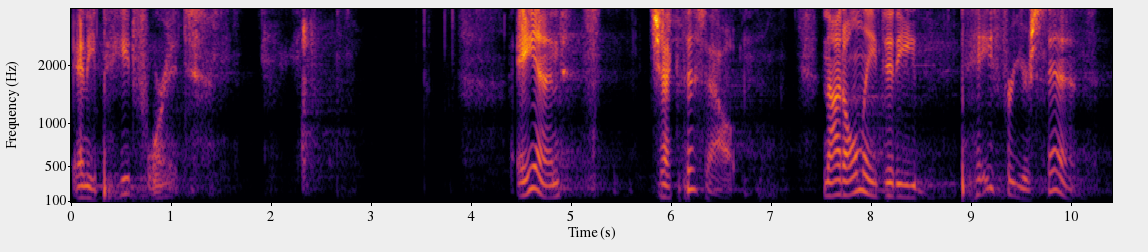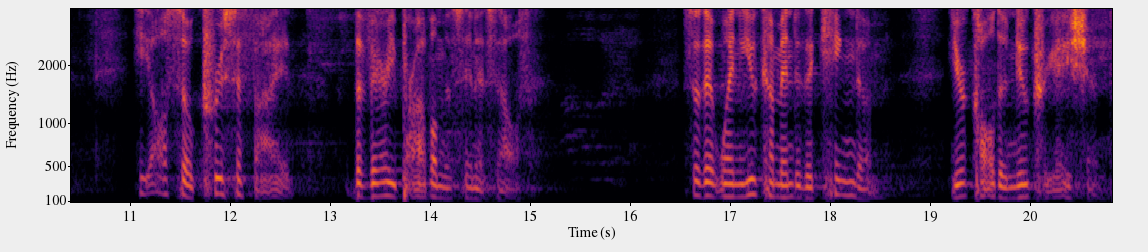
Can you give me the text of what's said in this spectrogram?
And He paid for it. And check this out. Not only did He pay for your sins, he also crucified the very problem of sin itself. So that when you come into the kingdom, you're called a new creation.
